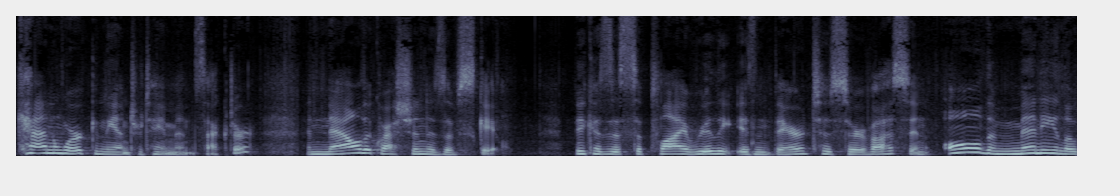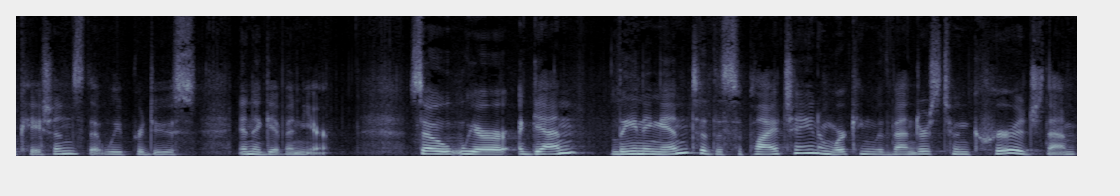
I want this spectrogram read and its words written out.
can work in the entertainment sector. And now the question is of scale because the supply really isn't there to serve us in all the many locations that we produce in a given year. So we are again leaning into the supply chain and working with vendors to encourage them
